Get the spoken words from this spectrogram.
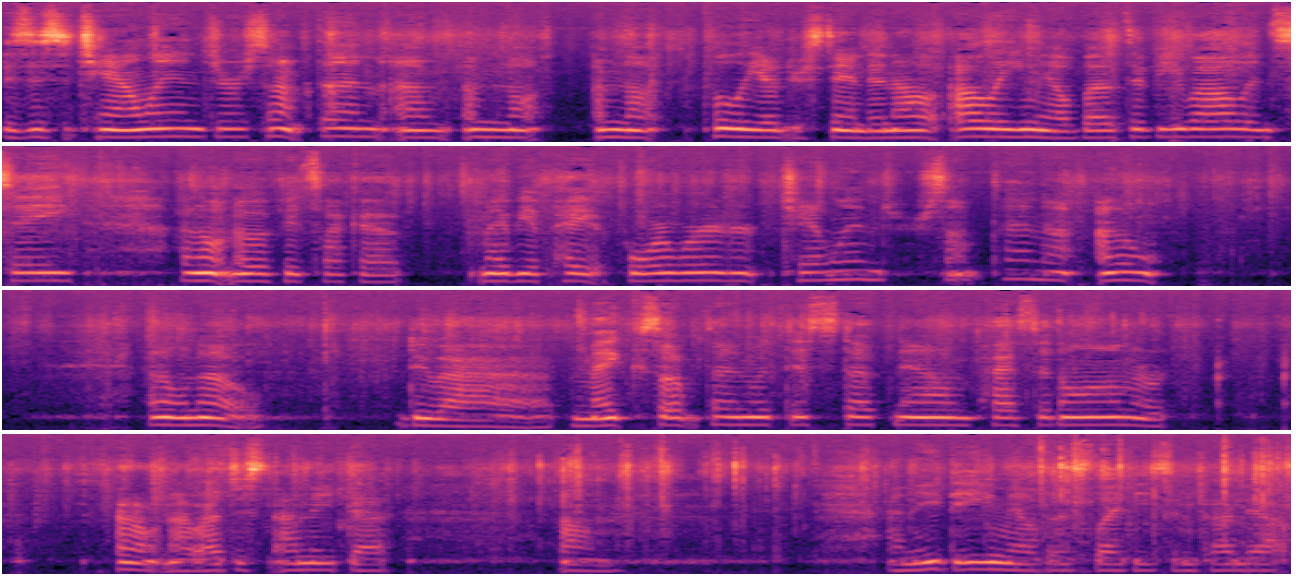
is this a challenge or something? Um, I'm not I'm not fully understanding. I'll I'll email both of you all and see. I don't know if it's like a maybe a pay it forward or challenge or something. I, I don't I don't know. Do I make something with this stuff now and pass it on or I don't know. I just I need to um I need to email those ladies and find out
